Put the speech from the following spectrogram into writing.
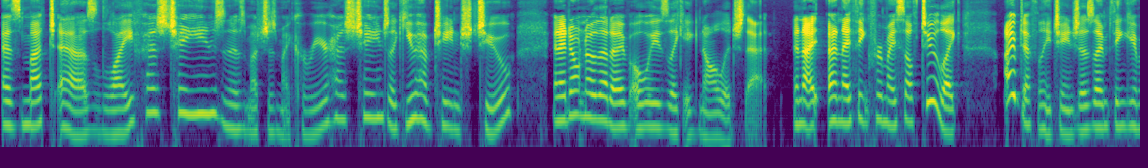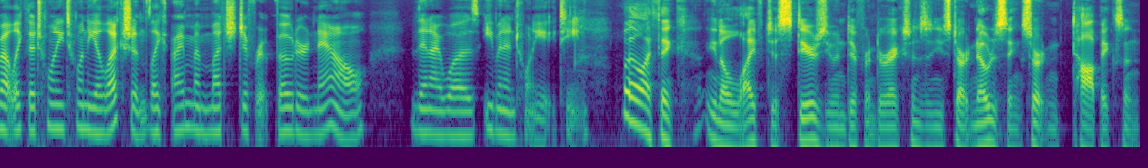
as much as life has changed and as much as my career has changed like you have changed too and i don't know that i've always like acknowledged that and i and i think for myself too like I've definitely changed as I'm thinking about like the 2020 elections. Like I'm a much different voter now than I was even in 2018. Well, I think, you know, life just steers you in different directions and you start noticing certain topics and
